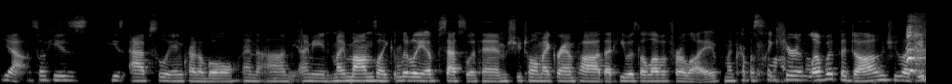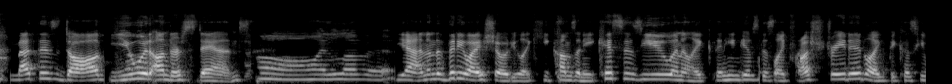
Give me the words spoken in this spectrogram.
Yeah, so he's he's absolutely incredible. And um, I mean, my mom's like literally obsessed with him. She told my grandpa that he was the love of her life. My grandpa's like, You're in love with the dog? And she's like, If you met this dog, you would understand. Oh, I love it. Yeah, and then the video I showed you, like he comes and he kisses you, and like then he gives this like frustrated, like because he,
